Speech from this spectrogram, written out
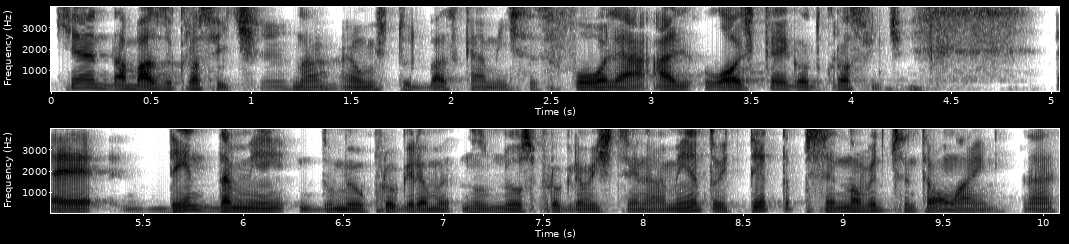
que é da base do crossfit. Sim. Né? É um estudo, basicamente. Se você for olhar, a lógica é igual do crossfit. É, dentro da minha, do meu programa, nos meus programas de treinamento, 80%, 90% é online. Né?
